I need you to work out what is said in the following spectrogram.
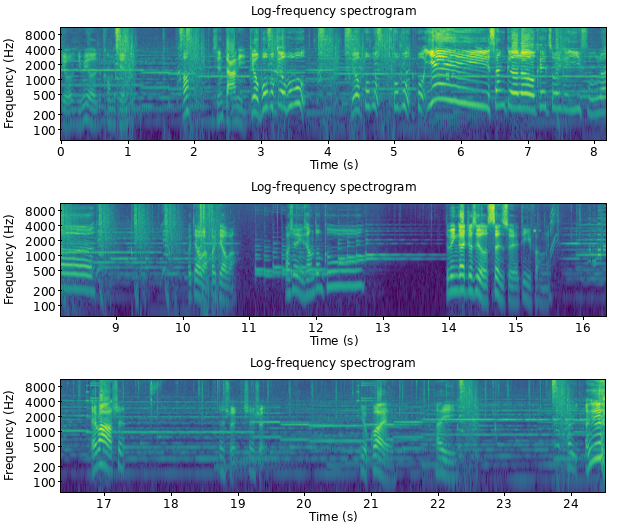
有，里面有空间。好，我先打你，给我瀑布，给我瀑布，给我破布，破布破，耶，三个了，我可以做一个衣服了。坏掉吧，坏掉吧。发现隐藏洞窟，这边应该就是有渗水的地方了。来吧，渗渗水，渗水。有怪，哎，哎哎，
